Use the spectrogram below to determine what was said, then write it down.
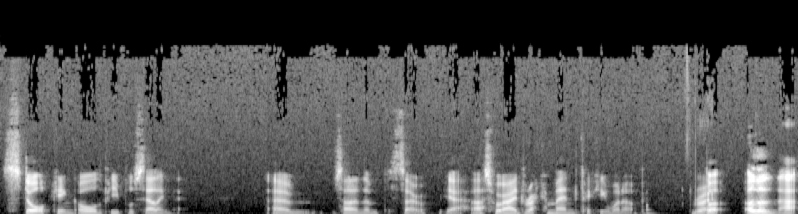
stalking all the people selling it, um, selling them. So yeah, that's where I'd recommend picking one up. Right. But other than that,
